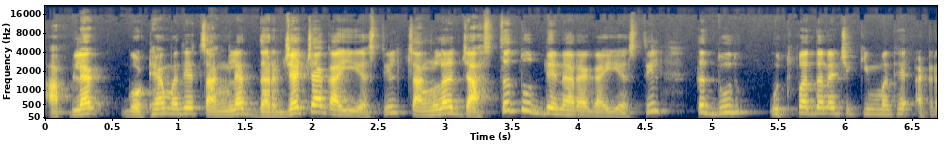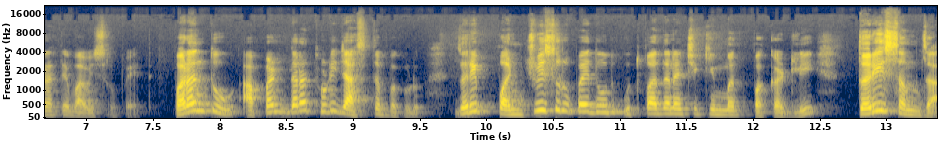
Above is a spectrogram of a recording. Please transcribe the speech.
आपल्या गोठ्यामध्ये चांगल्या दर्जाच्या गायी असतील चांगलं जास्त दूध देणाऱ्या गायी असतील तर दूध उत्पादनाची किंमत हे अठरा ते बावीस रुपये येते परंतु आपण जरा थोडी जास्त पकडू. जरी पंचवीस रुपये दूध उत्पादनाची किंमत पकडली तरी समजा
